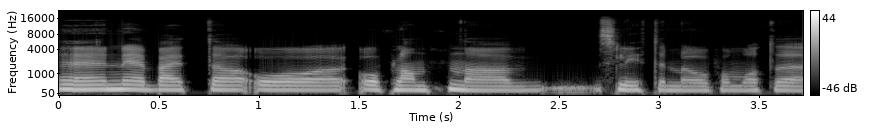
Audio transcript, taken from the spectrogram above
uh, nedbeita og, og plantene sliter med å på en måte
